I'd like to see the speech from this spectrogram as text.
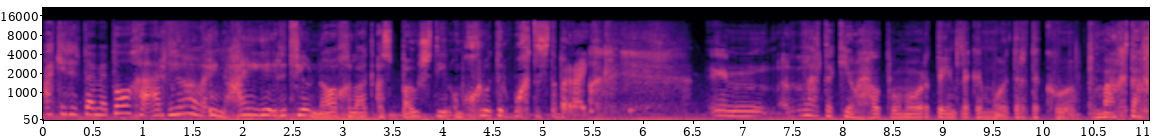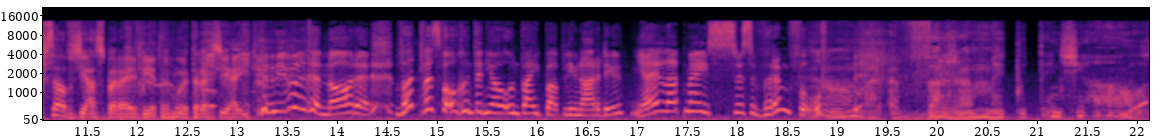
ek het dit by my pa geërf. Ja, en hy het dit vir jou nagelaat as bousteen om groter hoogtes te bereik. En laat ek jou help om 'n ordentlike motor te koop. Magtig selfs Jasper hy 'n beter motor as jy. Liewe genade, wat was vanoggend in jou ontbytpap, Leonardo? Jy laat my soos 'n wurm voel. Ja, maar 'n wurm met potensiaal.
